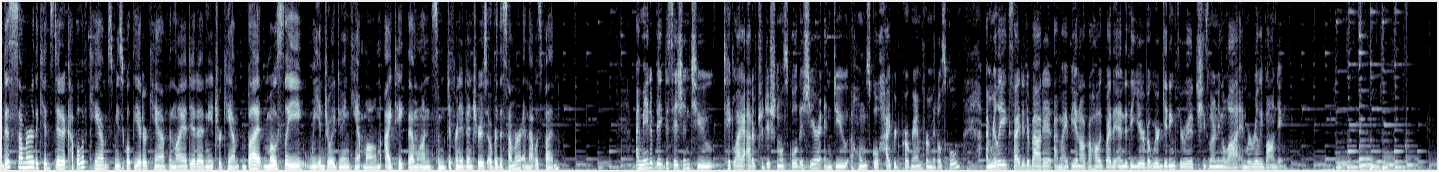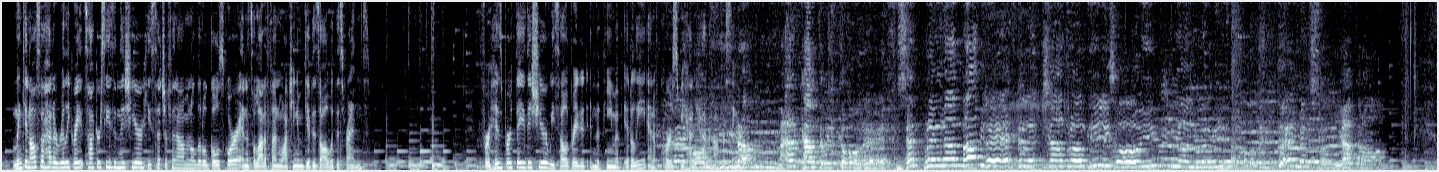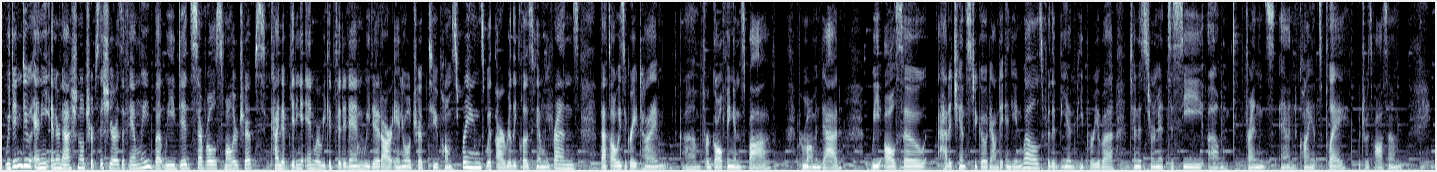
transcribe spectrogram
This summer, the kids did a couple of camps, musical theater camp, and Laya did a nature camp, but mostly we enjoy doing Camp Mom. I take them on some different adventures over the summer, and that was fun. I made a big decision to take Laya out of traditional school this year and do a homeschool hybrid program for middle school. I'm really excited about it. I might be an alcoholic by the end of the year, but we're getting through it. She's learning a lot, and we're really bonding. Lincoln also had a really great soccer season this year. He's such a phenomenal little goal scorer, and it's a lot of fun watching him give his all with his friends. For his birthday this year, we celebrated in the theme of Italy, and of course, we had to have an opera singer. We didn't do any international trips this year as a family, but we did several smaller trips, kind of getting it in where we could fit it in. We did our annual trip to Palm Springs with our really close family friends. That's always a great time um, for golfing and spa for mom and dad. We also had a chance to go down to Indian Wells for the BNP Paribas tennis tournament to see um, friends and clients play, which was awesome.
